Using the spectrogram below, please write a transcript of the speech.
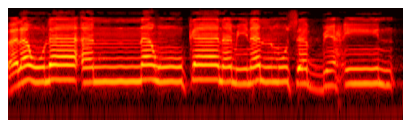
فَلَوْلَا أَنَّهُ كَانَ مِنَ الْمُسَبِّحِينَ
